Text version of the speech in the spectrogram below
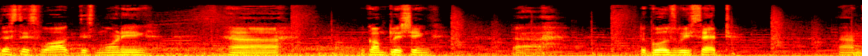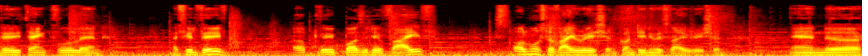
just this walk this morning, uh, accomplishing uh, the goals we set. I'm very thankful, and I feel very, a very positive vibe. It's almost a vibration, continuous vibration, and. Uh,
